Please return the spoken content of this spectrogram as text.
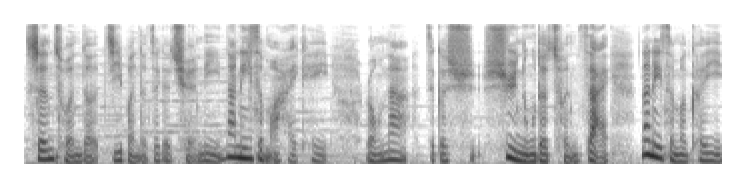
生存的基本的这个权利，那你怎么还可以容纳这个蓄蓄奴的存在？那你怎么可以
